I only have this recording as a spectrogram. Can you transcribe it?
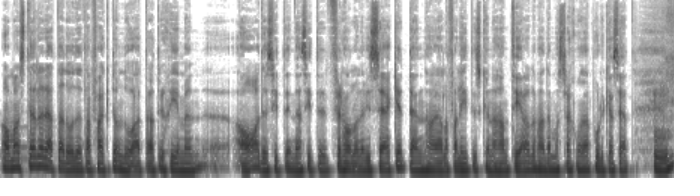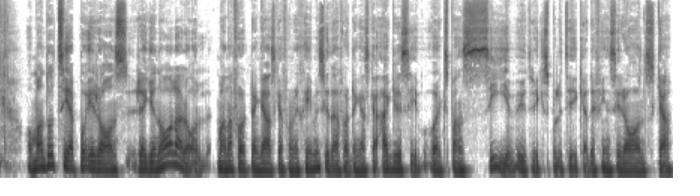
Om man ställer detta då, detta faktum då att, att regimen, ja, det sitter, den sitter förhållandevis säkert. Den har i alla fall hittills kunnat hantera de här demonstrationerna på olika sätt. Mm. Om man då ser på Irans regionala roll, man har fört en ganska, från regimens sida, fört en ganska aggressiv och expansiv utrikespolitik. Det finns iranska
